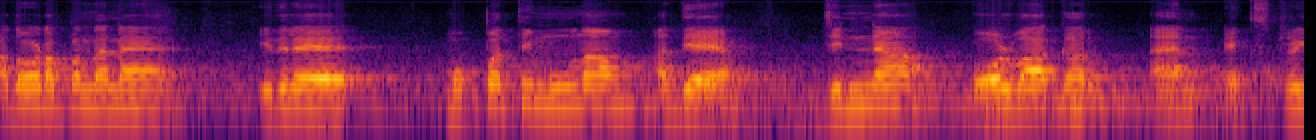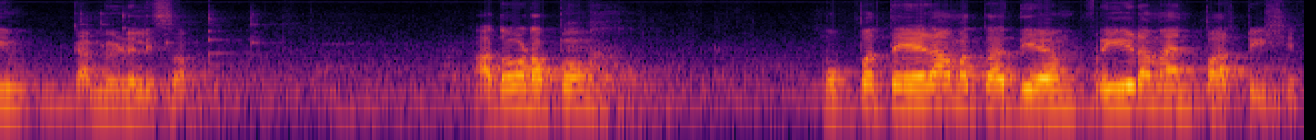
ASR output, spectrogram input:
അതോടൊപ്പം തന്നെ ഇതിലെ മുപ്പത്തി മൂന്നാം അധ്യായം Jinnah Golwalkar and extreme communalism. അതോടൊപ്പം മുപ്പത്തേഴാമത്തെ അധ്യായം ഫ്രീഡം ആൻഡ് പാർട്ടീഷൻ.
